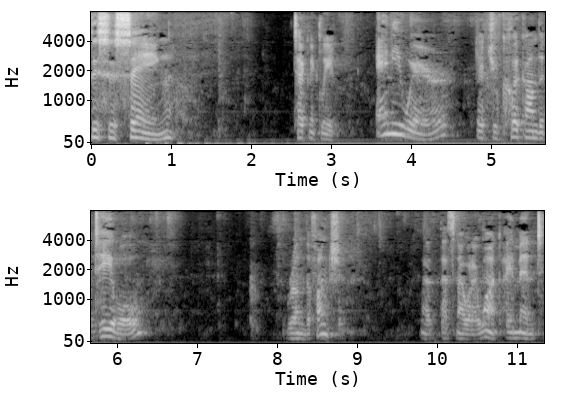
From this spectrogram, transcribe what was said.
This is saying, technically, anywhere that you click on the table, run the function. That, that's not what I want. I meant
